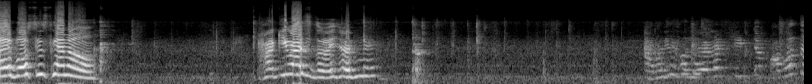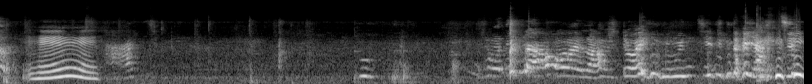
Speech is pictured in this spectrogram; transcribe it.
এই বসছিস কেন? তো জন্যে। ট্রিটটা পাবো তো হুম হয় লাস্টে ওই নুন চিনিটাই আছে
